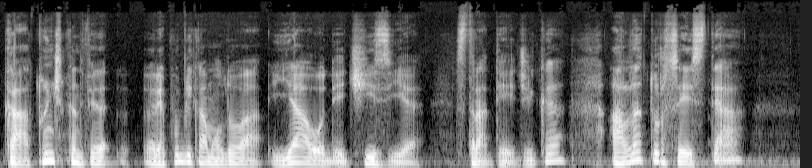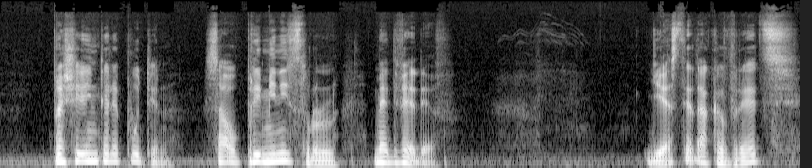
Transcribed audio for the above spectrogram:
că atunci când Republica Moldova ia o decizie strategică, alături să stea președintele Putin sau prim-ministrul Medvedev. Este, dacă vreți,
